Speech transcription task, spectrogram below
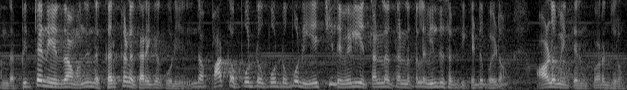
அந்த பித்த நீர் தான் வந்து இந்த கற்களை கரைக்கக்கூடியது. இந்த பாக்கை போட்டு போட்டு போட்டு எச்சியில் வெளியே தள்ள தள்ள தள்ள விந்து சக்தி கெட்டு போயிடும். ஆளுமை திறன் குறைஞ்சிரும்.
